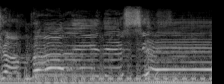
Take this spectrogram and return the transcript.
come early this year.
